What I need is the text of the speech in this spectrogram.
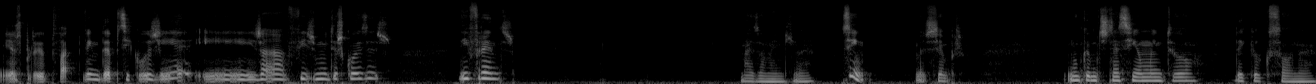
Eu, de facto, vim da psicologia e já fiz muitas coisas diferentes. Mais ou menos, não é? Sim, mas sempre. Nunca me distancio muito daquilo que sou, não é?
